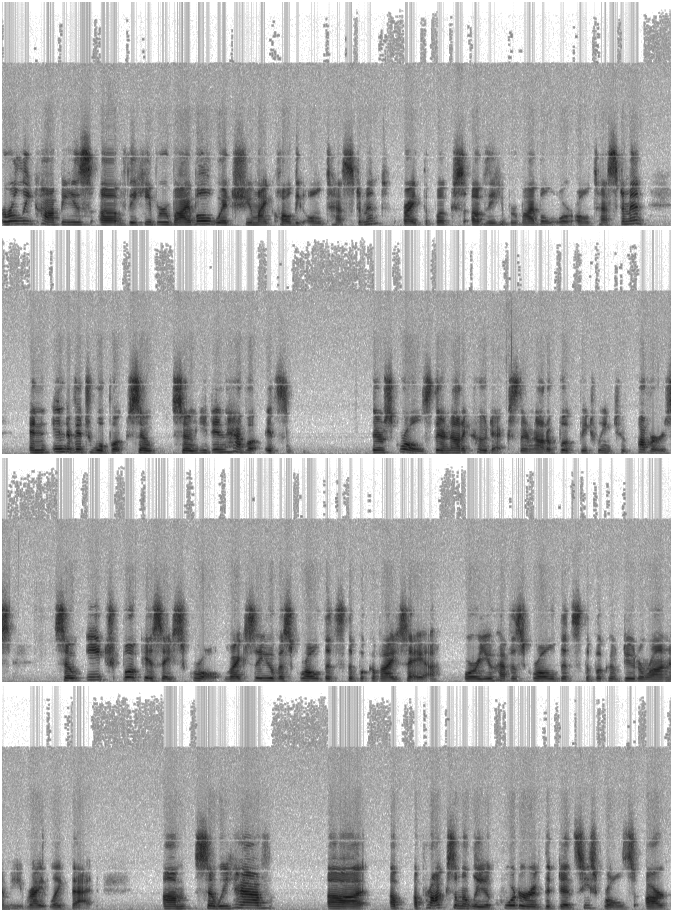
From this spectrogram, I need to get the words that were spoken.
early copies of the Hebrew Bible, which you might call the Old Testament, right? The books of the Hebrew Bible or Old Testament, and individual book. So, so you didn't have a. It's they're scrolls. They're not a codex. They're not a book between two covers. So each book is a scroll. Like say you have a scroll that's the book of Isaiah, or you have a scroll that's the book of Deuteronomy, right? Like that. Um, so we have uh, a, approximately a quarter of the Dead Sea Scrolls are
